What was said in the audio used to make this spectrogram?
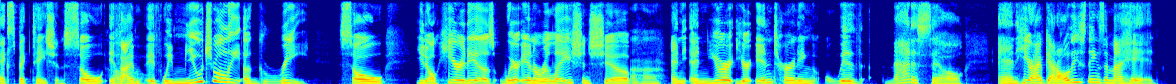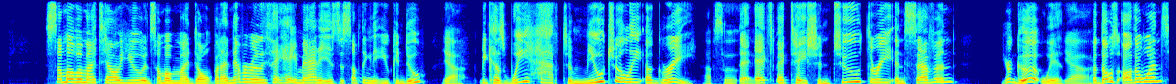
expectations. So if I Oh. if we mutually agree, so you know, here it is, we're in a relationship Uh-huh. and and you're you're interning with Madicel and here I've got all these things in my head. Some of them I tell you and some of them I don't, but I never really say, "Hey Maddie, is this something that you can do?" Yeah, Because we have to mutually agree absolutely. that expectation 2, 3 and 7 you're good with. Yeah. But those other ones,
